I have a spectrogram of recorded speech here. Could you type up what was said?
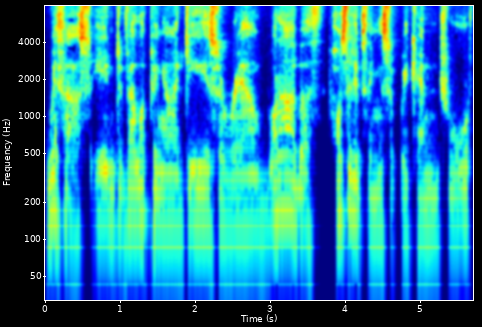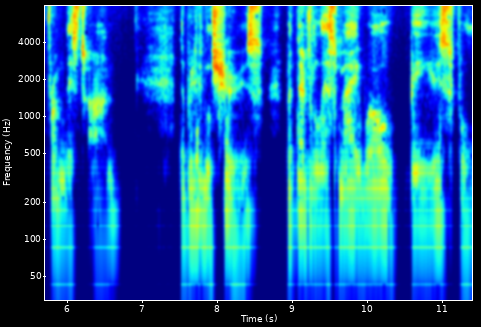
with us in developing ideas around what are the positive things that we can draw from this time that we didn't choose, but nevertheless may well be useful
